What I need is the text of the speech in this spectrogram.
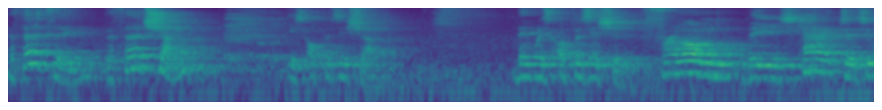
The third thing, the third shun, is opposition. There was opposition from these characters who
